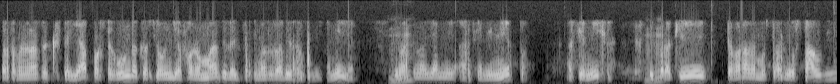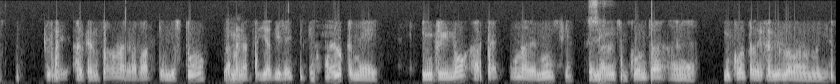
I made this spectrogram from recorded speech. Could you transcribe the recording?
las amenazas que ya por segunda ocasión ya fueron más directas y más graves hacia mi familia, y más que nada hacia mi nieto, hacia mi hija. Y por aquí te van a demostrar los audios que se alcanzaron a grabar donde estuvo la amenaza ya directa que fue lo que me inclinó a hacer una denuncia penal en su contra eh, en contra de Javier Luevano Núñez.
